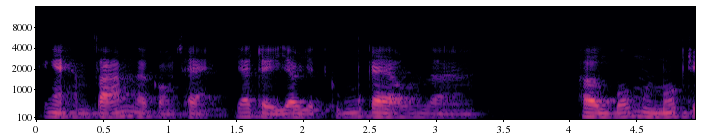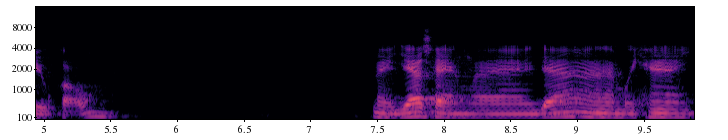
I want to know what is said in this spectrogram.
cái ngày 28 là còn sàn giá trị giao dịch cũng cao là hơn 41 triệu cổ. Này giá sàn là giá 12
